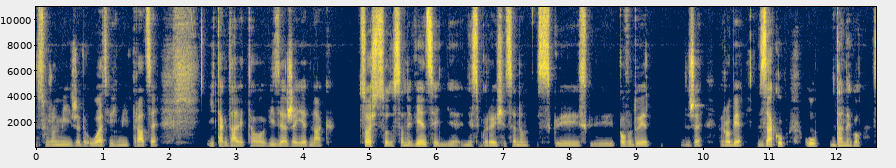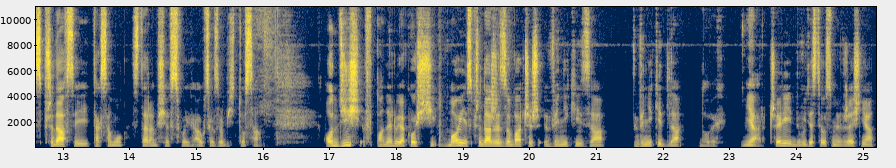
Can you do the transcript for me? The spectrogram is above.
służą mi, żeby ułatwić mi pracę i tak dalej, to widzę, że jednak coś, co dostanę więcej, nie, nie sugeruję się ceną, powoduje że robię zakup u danego sprzedawcy i tak samo staram się w swoich aukcjach zrobić to samo. Od dziś w panelu jakości mojej sprzedaży zobaczysz wyniki, za, wyniki dla nowych miar, czyli 28 września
